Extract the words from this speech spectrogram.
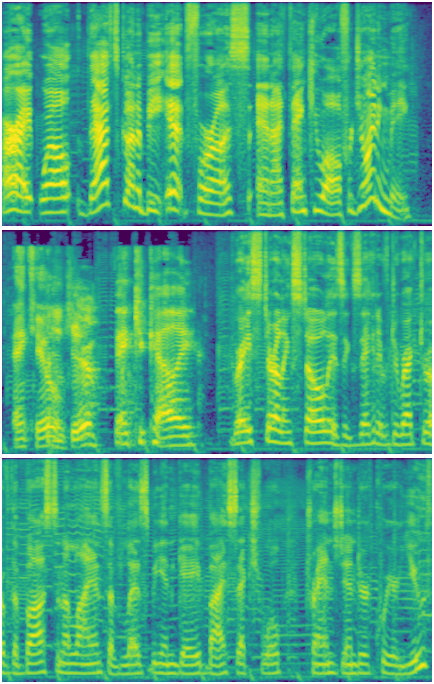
All right, well, that's going to be it for us, and I thank you all for joining me. Thank you. Thank you. Thank you, Callie. Grace Sterling Stowell is executive director of the Boston Alliance of Lesbian, Gay, Bisexual, Transgender, Queer Youth.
